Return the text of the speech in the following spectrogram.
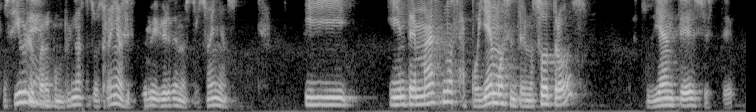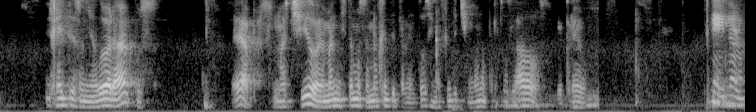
posible para cumplir nuestros sueños y poder vivir de nuestros sueños. Y, y, entre más nos apoyemos entre nosotros, estudiantes, este, gente soñadora, pues era pues, más chido. Además necesitamos a más gente talentosa y más gente chingona por todos lados, yo creo. Sí, claro.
